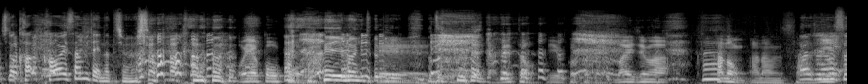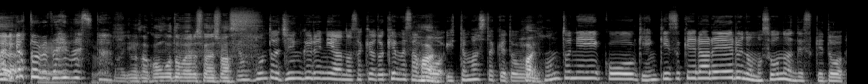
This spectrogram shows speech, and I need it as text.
ちょっとか河合さんみたいになってしまいました。親孝行が。色々と。えー、でしたねということで前島カノンアナウンサーに。ありがとうございます。えー前島さん今後ともよろしくお願いしまいやす。本当ジングルにあの先ほどケムさんはい。も言ってましたけど、はい。本当にこう元気づけられるのもそうなんですけど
